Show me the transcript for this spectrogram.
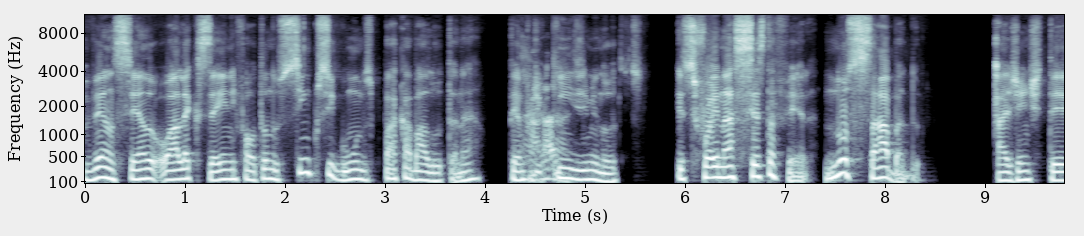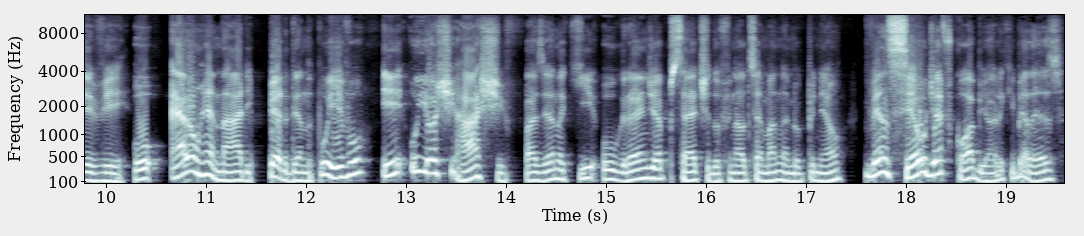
vencendo o Alex Zane, faltando 5 segundos para acabar a luta, né? Tempo Caralho. de 15 minutos. Isso foi na sexta-feira. No sábado, a gente teve o Aaron Renari perdendo pro Evil e o Yoshihashi fazendo aqui o grande upset do final de semana, na minha opinião. Venceu o Jeff Cobb, olha que beleza.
